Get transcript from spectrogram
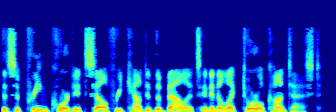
The Supreme Court itself recounted the ballots in an electoral contest.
